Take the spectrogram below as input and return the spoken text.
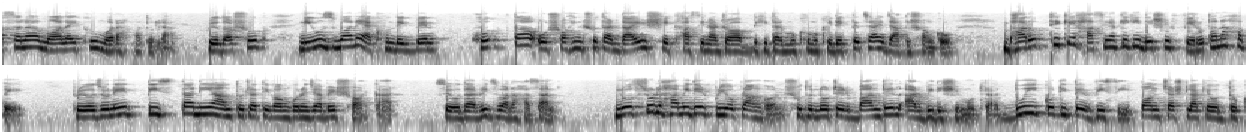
আসসালামু আলাইকুম রহমতুল্লাহ। প্রিয় দর্শক নিউজ ওয়ানে এখন দেখবেন, হত্যা ও সহিংসতার দায়ে শেখ হাসিনার জবাবদিহিতার মুখোমুখি দেখতে চায় জাতিসংঘ। ভারত থেকে হাসিনাকে কি দেশে ফেরত আনা হবে? প্রয়োজনে তিস্তা নিয়ে আন্তর্জাতিক অঙ্গনে যাবে সরকার। সৈয়দা রিজওয়ানা হাসান। নজরুল হামিদের প্রিয় প্রাঙ্গণ, শুধু নোটের বান্ডেল আর বিদেশি মুদ্রা। দুই কোটিতে ভিসি, পঞ্চাশ লাখে অধ্যক্ষ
